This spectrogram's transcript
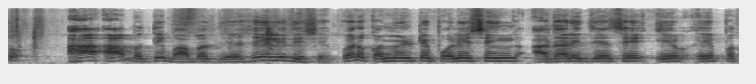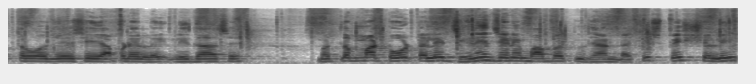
તો આ આ બધી બાબત જે છે એ લીધી છે. બરાબર? કમ્યુનિટી પોલીસિંગ આધારિત જે છે એ એ પત્રો જે છે એ આપણે લીધા છે. મતલબમાં ટોટલી જેણે જેણે બાબતનું ધ્યાન રાખી સ્પેશિયલી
